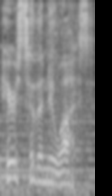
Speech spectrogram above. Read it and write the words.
here's to the new us.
